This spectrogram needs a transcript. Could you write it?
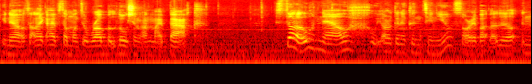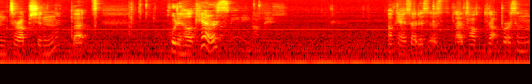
You know, it's not like I have someone to rub lotion on my back. So, now, we are gonna continue. Sorry about that little interruption, but who the hell cares? Okay, so this is, I talked to that person,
